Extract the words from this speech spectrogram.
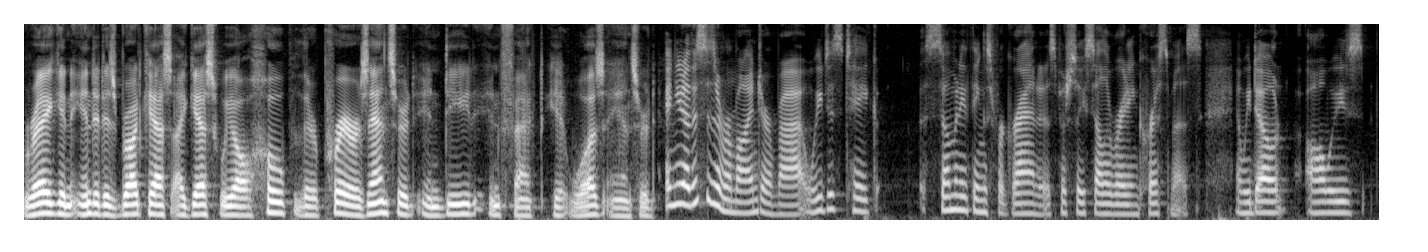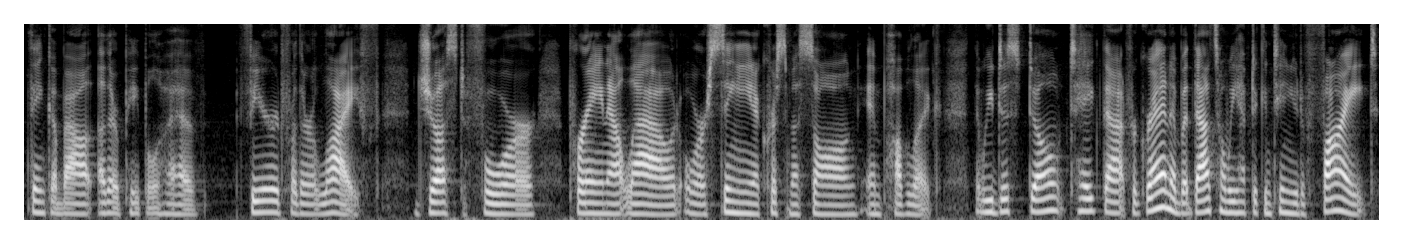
Reagan ended his broadcast. I guess we all hope their prayer is answered. Indeed, in fact, it was answered. And you know, this is a reminder, Matt. We just take so many things for granted, especially celebrating Christmas. And we don't always think about other people who have feared for their life just for praying out loud or singing a Christmas song in public. That we just don't take that for granted, but that's when we have to continue to fight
